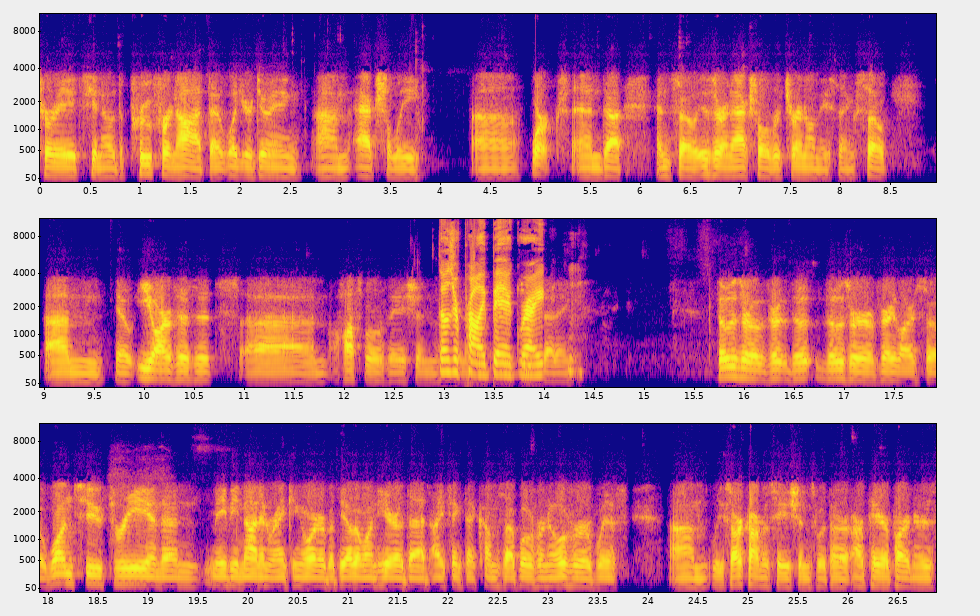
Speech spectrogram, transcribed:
creates, you know, the proof or not that what you're doing um, actually uh, works. And uh, and so, is there an actual return on these things? So, um, you know, ER visits, um, hospitalizations. Those are probably know, big, right? Setting, those are those are very large. So one, two, three, and then maybe not in ranking order, but the other one here that I think that comes up over and over with um, at least our conversations with our, our payer partners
